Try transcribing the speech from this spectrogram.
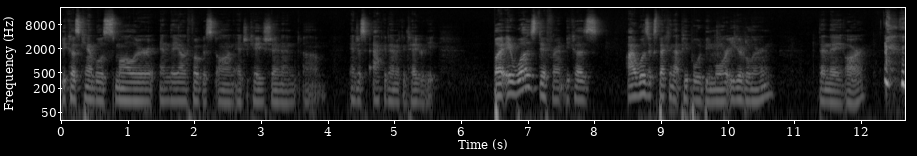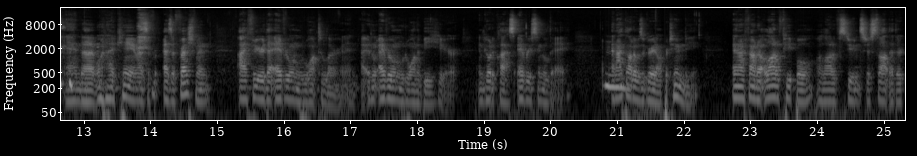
because Campbell is smaller and they are focused on education and um, and just academic integrity. But it was different because I was expecting that people would be more eager to learn than they are. and uh, when I came as a, as a freshman, I figured that everyone would want to learn and everyone would want to be here and go to class every single day. And I thought it was a great opportunity. And I found out a lot of people, a lot of students just thought that their,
